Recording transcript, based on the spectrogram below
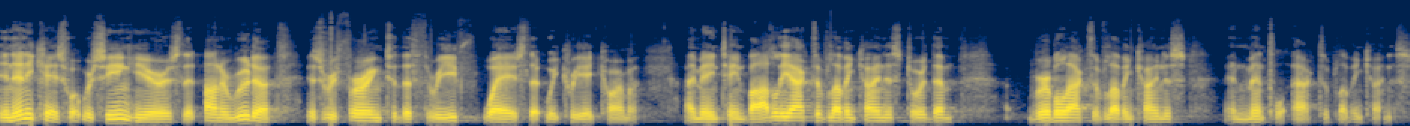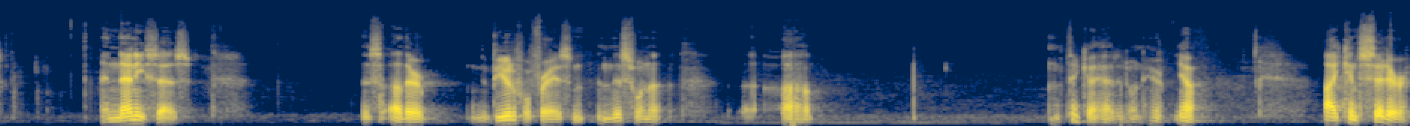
in any case, what we're seeing here is that Anuruddha is referring to the three ways that we create karma. I maintain bodily acts of loving kindness toward them verbal acts of loving kindness, and mental acts of loving kindness. And then he says, this other beautiful phrase, and this one, uh, uh, I think I had it on here. Yeah. I consider,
